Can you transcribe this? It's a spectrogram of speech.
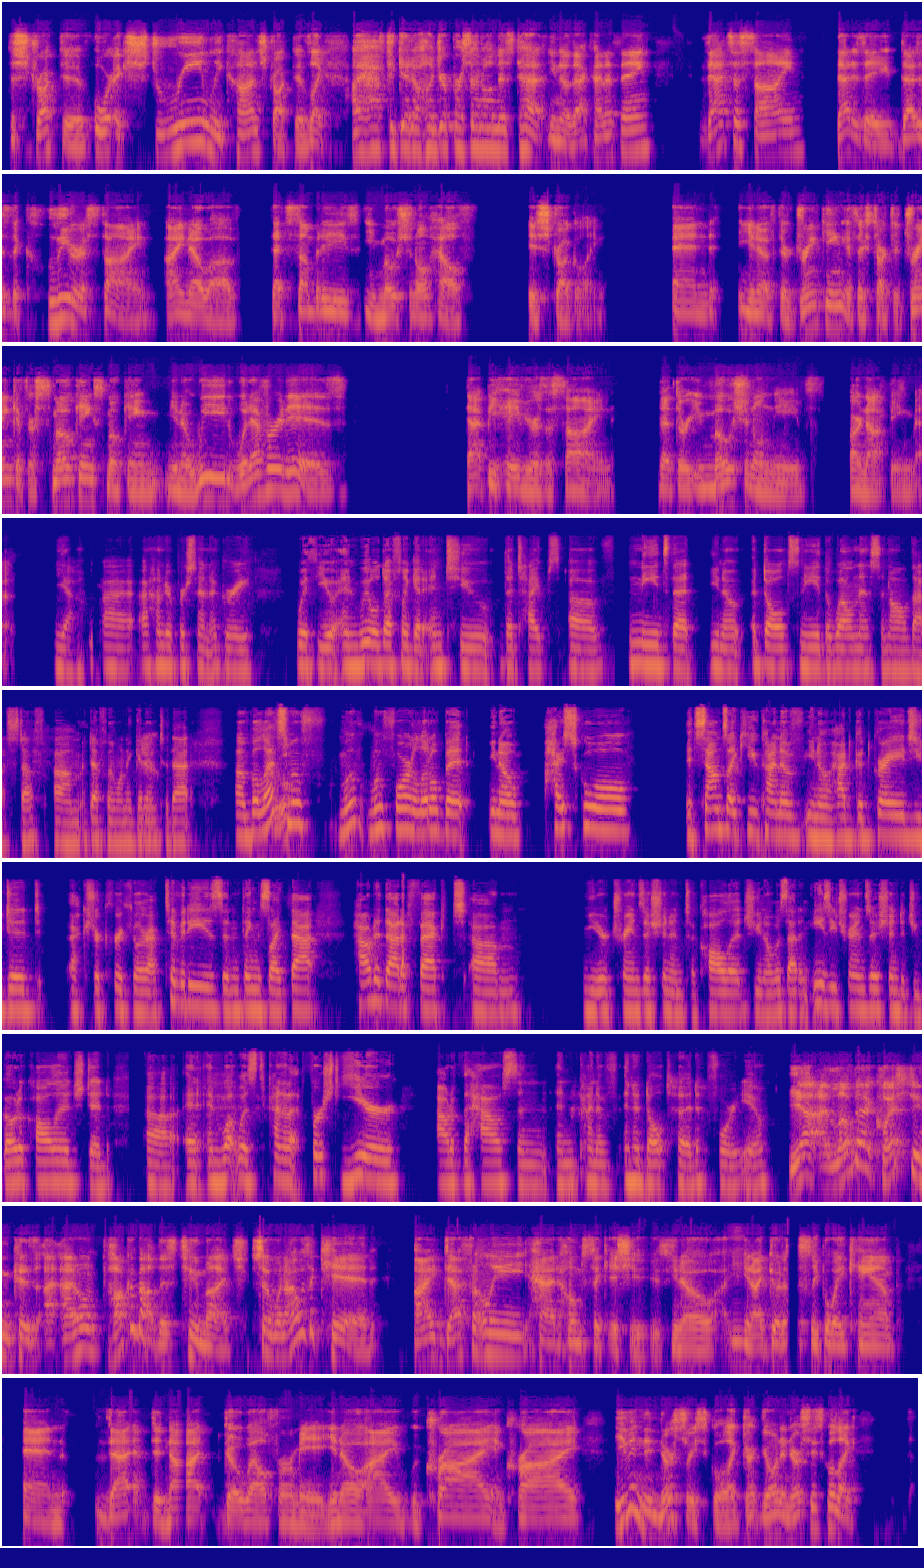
destructive or extremely constructive like i have to get 100% on this test you know that kind of thing that's a sign that is a that is the clearest sign i know of that somebody's emotional health is struggling. And you know if they're drinking if they start to drink if they're smoking smoking you know weed whatever it is that behavior is a sign that their emotional needs are not being met. Yeah, I a 100% agree with you. And we will definitely get into the types of needs that, you know, adults need, the wellness and all of that stuff. Um, I definitely want to get Yeah. into that. Um, but let's Cool. move, move, move forward a little bit. You know, high school, it sounds like you kind of, you know, had good grades, you did extracurricular activities and things like that. How did that affect um, your transition into college? You know, was that an easy transition? Did you go to college? Did uh, and, and what was kind of that first year out of the house and and kind of in adulthood for you? Yeah, I love that question because I, I don't talk about this too much. So when I was a kid, I definitely had homesick issues. You know, you know, I'd go to sleepaway camp, and that did not go well for me. You know, I would cry and cry. Even in nursery school, like going to nursery school, like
